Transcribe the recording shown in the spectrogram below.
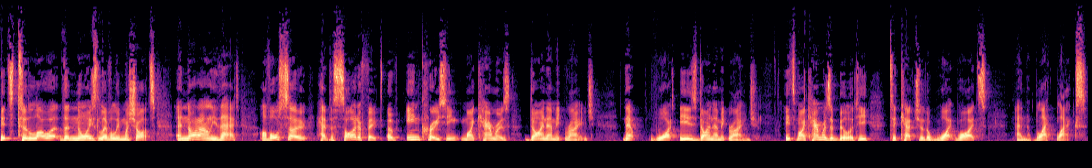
It's to lower the noise level in my shots. And not only that, I've also had the side effect of increasing my camera's dynamic range. Now, what is dynamic range? It's my camera's ability to capture the white whites and the black blacks.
